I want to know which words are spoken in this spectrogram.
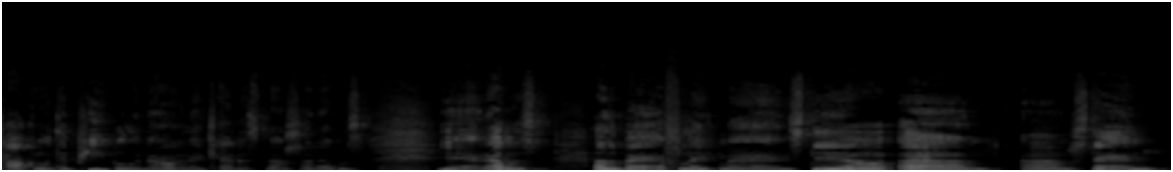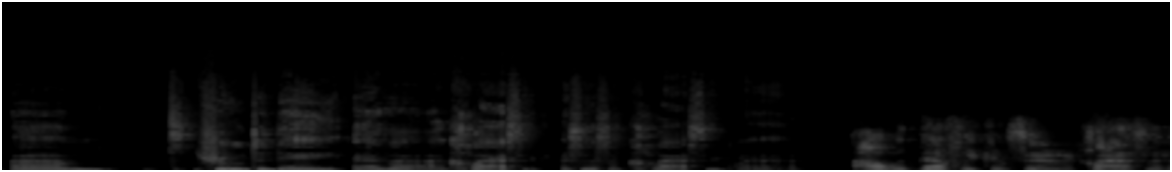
talking with the people and all of that kind of stuff. So that was, yeah, that was that was a bad flick, man. Still, um, um, stand um, true today as a, a classic. It's just a classic, man. I would definitely consider it a classic.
